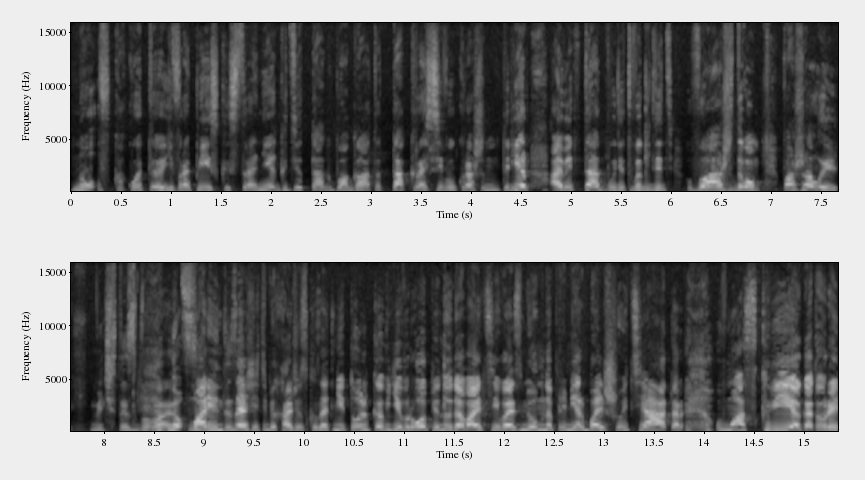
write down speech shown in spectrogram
ну, в какой-то европейской стране, где так богато, так красиво украшен интерьер, а ведь так будет выглядеть ваш дом. Пожалуй, мечты сбываются. Ну, Марин, ты знаешь, я тебе хочу сказать, не только в Европе, но давайте возьмем, например, Большой театр в Москве, который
